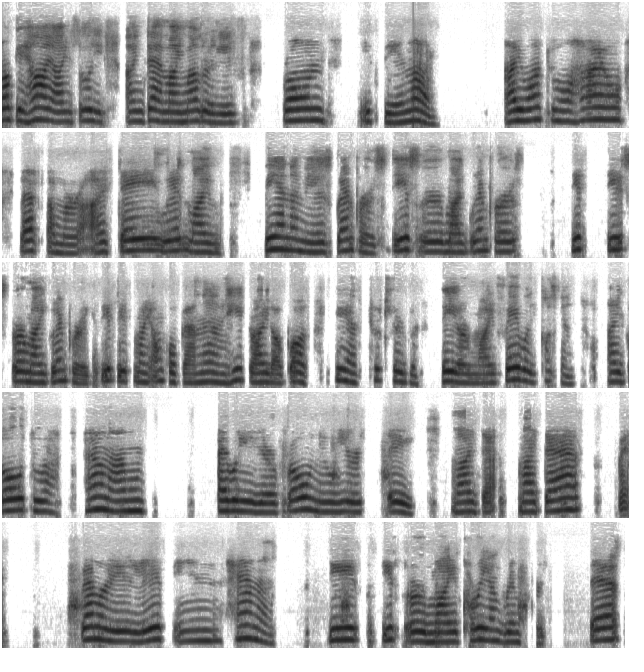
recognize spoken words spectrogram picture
Okay, hi, I'm Suri. I'm 10. My mother is from Vietnam. I went to Hanoi last summer. I stayed with my Vietnamese grandparents. These are my grandparents. This, these are my grandparents. This is my uncle Ben and he drives a bus. He has two children. They are my favorite cousins. I go to Hanam every year for New Year's Day. My dad, my dad's family lives in Hanam. These, these are my Korean grandparents. Dad,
